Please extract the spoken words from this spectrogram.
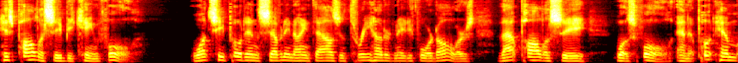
his policy became full. Once he put in $79,384, that policy was full and it put him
